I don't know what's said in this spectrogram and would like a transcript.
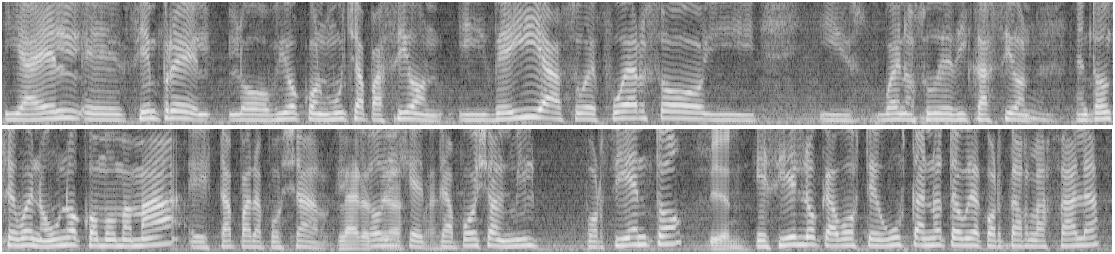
y a él eh, siempre lo vio con mucha pasión y veía su esfuerzo y, y, bueno, su dedicación. Entonces, bueno, uno como mamá está para apoyar. Claro, yo te das dije, te apoyo al mil 100%. Bien. Que si es lo que a vos te gusta, no te voy a cortar las alas.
